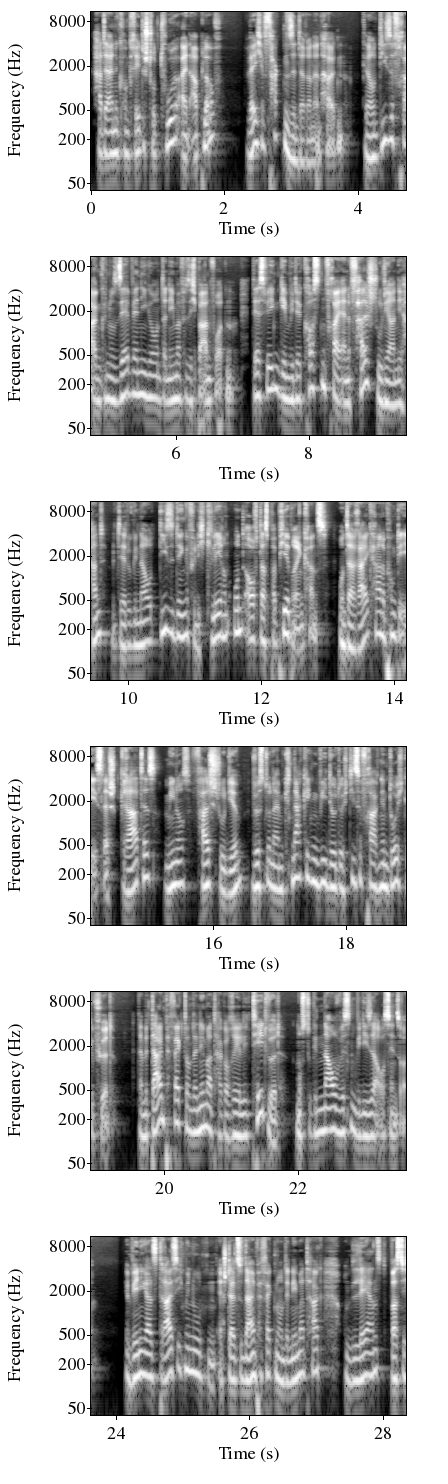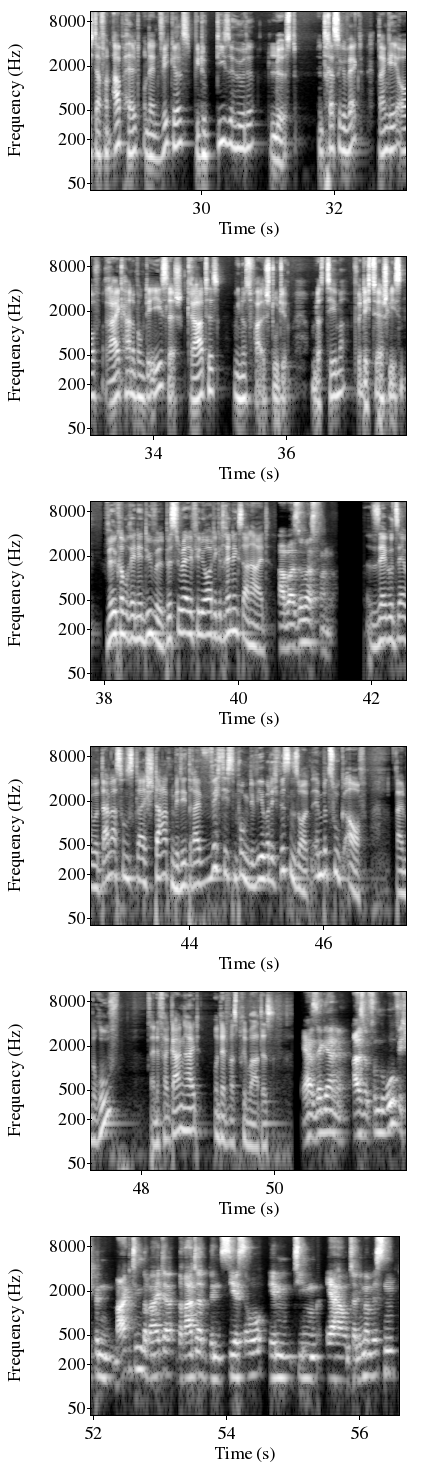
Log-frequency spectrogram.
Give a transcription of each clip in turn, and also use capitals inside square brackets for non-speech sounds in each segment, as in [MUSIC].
Hat er eine konkrete Struktur, einen Ablauf? Welche Fakten sind darin enthalten? Genau diese Fragen können nur sehr wenige Unternehmer für sich beantworten. Deswegen geben wir dir kostenfrei eine Fallstudie an die Hand, mit der du genau diese Dinge für dich klären und auf das Papier bringen kannst. Unter reikane.de slash gratis-fallstudie wirst du in einem knackigen Video durch diese Fragen hindurchgeführt. Damit dein perfekter Unternehmertag auch Realität wird, musst du genau wissen, wie dieser aussehen soll. In weniger als 30 Minuten erstellst du deinen perfekten Unternehmertag und lernst, was dich davon abhält und entwickelst, wie du diese Hürde löst. Interesse geweckt? Dann geh auf reikane.de slash gratis-fallstudie, um das Thema für dich zu erschließen. Willkommen René Düvel, bist du ready für die heutige Trainingseinheit? Aber sowas von. Sehr gut, sehr gut. Dann lass uns gleich starten mit den drei wichtigsten Punkten, die wir über dich wissen sollten in Bezug auf deinen Beruf, deine Vergangenheit und etwas Privates. Ja, sehr gerne. Also vom Beruf, ich bin Marketingberater, Berater, bin CSO im Team RH Unternehmerwissen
